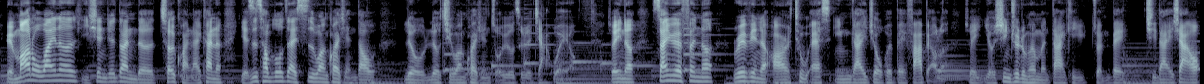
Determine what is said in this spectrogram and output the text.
因为 Model Y 呢，以现阶段的车款来看呢，也是差不多在四万块钱到六六七万块钱左右这个价位哦。所以呢，三月份呢，Rivian 的 R2S 应该就会被发表了。所以有兴趣的朋友们，大家可以准备期待一下哦。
